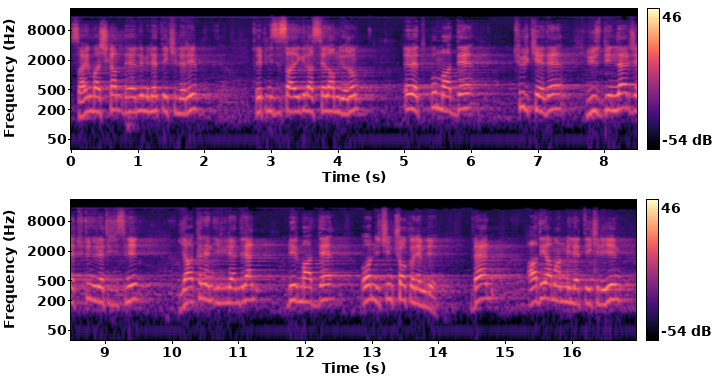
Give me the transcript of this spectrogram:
Sayın Başkan, değerli milletvekilleri, hepinizi saygıyla selamlıyorum. Evet, bu madde Türkiye'de yüz binlerce tütün üreticisinin yakinen ilgilendiren bir madde. Onun için çok önemli. Ben Adıyaman milletvekiliyim.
